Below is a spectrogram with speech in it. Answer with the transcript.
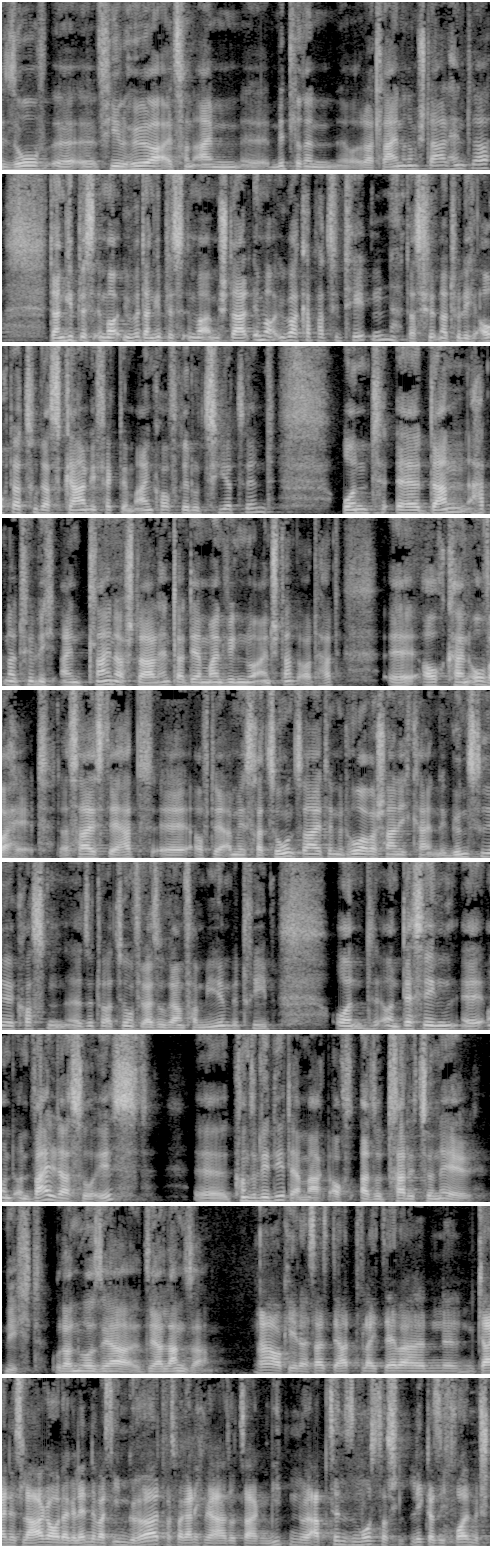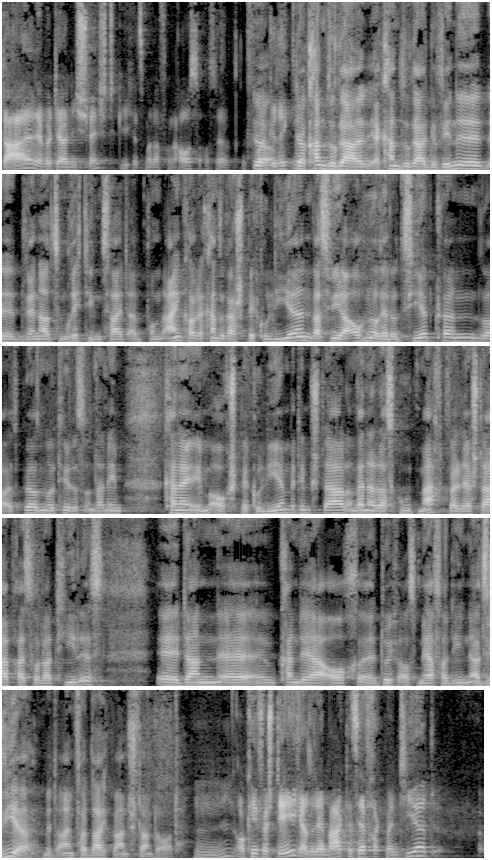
so äh, viel höher als von einem äh, mittleren oder kleineren Stahlhändler. Dann gibt es immer über, dann gibt es immer im Stahl immer Überkapazitäten. Das führt natürlich auch dazu, dass Skaleneffekte im Einkauf reduziert sind. Und äh, dann hat natürlich ein kleiner Stahlhändler, der meinetwegen nur einen Standort hat, äh, auch kein Overhead. Das heißt, der hat äh, auf der Administrationsseite mit hoher Wahrscheinlichkeit eine günstige Kostensituation, vielleicht sogar im Familienbetrieb. Und, und deswegen, äh, und, und weil das so ist, äh, konsolidiert der Markt auch, also traditionell nicht oder nur sehr, sehr langsam. Ah, okay. Das heißt, der hat vielleicht selber ein, ein, kleines Lager oder Gelände, was ihm gehört, was man gar nicht mehr sozusagen mieten oder abzinsen muss. Das legt er sich voll mit Stahl. Der wird ja nicht schlecht, gehe ich jetzt mal davon aus. aus der voll ja, geregnet. Der kann sogar, er kann sogar Gewinne, wenn er zum richtigen Zeitpunkt einkauft. Er kann sogar spekulieren, was wir ja auch nur reduziert können. So als börsennotiertes Unternehmen kann er eben auch spekulieren mit dem Stahl. Und wenn er das gut macht, weil der Stahlpreis volatil ist, äh, dann äh, kann der auch äh, durchaus mehr verdienen als wir mit einem vergleichbaren Standort. Mhm. Okay, verstehe ich. Also der Markt ist sehr fragmentiert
